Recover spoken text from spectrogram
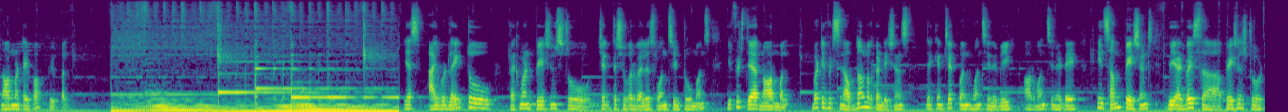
normal type of people. Yes, I would like to recommend patients to check the sugar values once in two months if it's they are normal. But if it's in abnormal conditions, they can check one once in a week or once in a day. In some patients, we advise uh, patients to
